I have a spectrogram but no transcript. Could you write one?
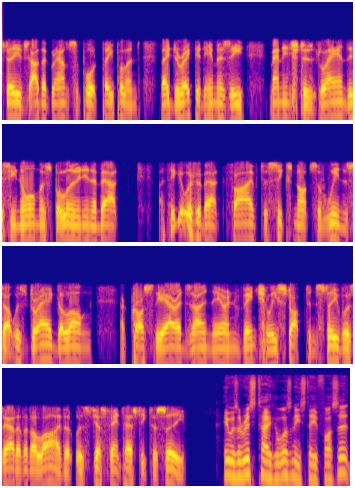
Steve's other ground support people, and they directed him as he managed to land this enormous balloon in about, I think it was about five to six knots of wind. So it was dragged along across the arid zone there and eventually stopped, and Steve was out of it alive. It was just fantastic to see. He was a risk taker, wasn't he, Steve Fossett?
